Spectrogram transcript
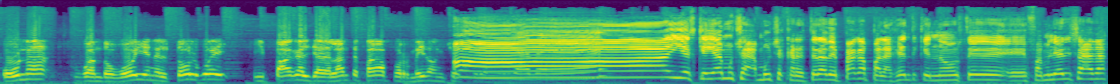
Una, cuando voy en el tollway y paga el de adelante, paga por mí, don Cheto. Ay, es que ya hay mucha, mucha carretera de paga para la gente que no esté eh, familiarizada.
